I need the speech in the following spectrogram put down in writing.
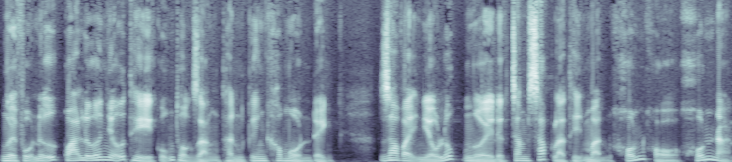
người phụ nữ quá lứa nhỡ thì cũng thuộc dạng thần kinh không ổn định. Do vậy nhiều lúc người được chăm sóc là thị mận khốn khổ, khốn nạn.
